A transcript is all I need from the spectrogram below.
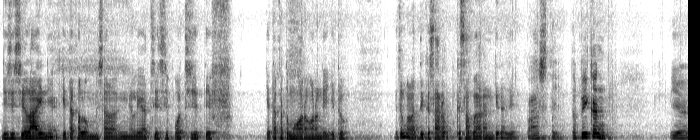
di sisi lain ya kita kalau misalnya ngelihat sisi positif kita ketemu orang-orang kayak gitu itu kesar- kesabaran kita sih. Pasti. Tapi kan ya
